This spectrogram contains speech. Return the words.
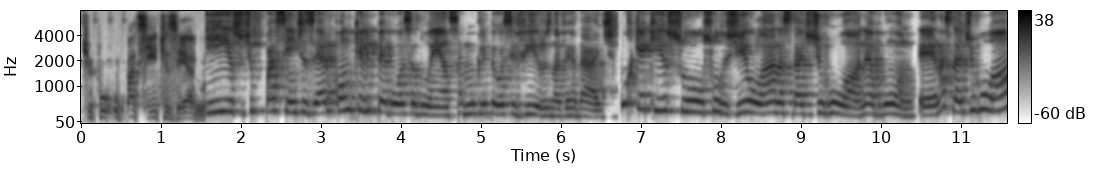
Tipo o paciente zero. Isso, tipo paciente zero, como que ele pegou essa doença, como que ele pegou esse vírus, na verdade. Por que que isso surgiu lá na cidade de Wuhan, né, Bruno? É, na cidade de Wuhan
